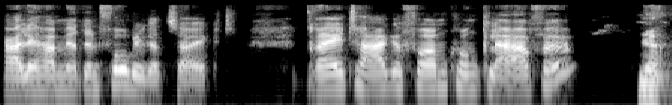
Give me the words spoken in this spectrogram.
Alle haben mir den Vogel gezeigt. Drei Tage vorm Konklave ja.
